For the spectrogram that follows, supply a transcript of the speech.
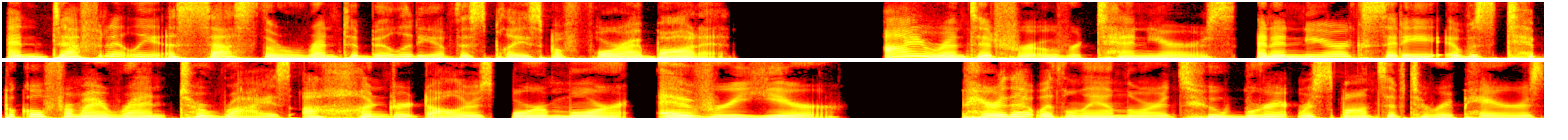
and definitely assess the rentability of this place before I bought it. I rented for over 10 years, and in New York City, it was typical for my rent to rise $100 or more every year. Pair that with landlords who weren't responsive to repairs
